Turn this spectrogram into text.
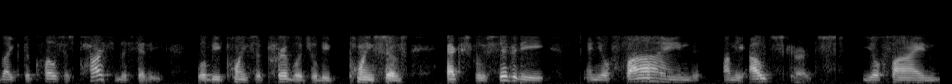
like the closest parts of the city will be points of privilege, will be points of exclusivity, and you'll find on the outskirts, you'll find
